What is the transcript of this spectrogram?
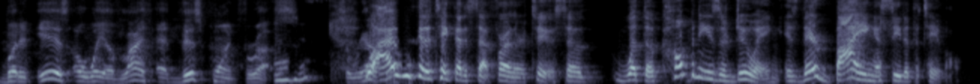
but it is a way of life at this point for us. Mm-hmm. So we well, to- I was going to take that a step further too. So what the companies are doing is they're buying a seat at the table.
